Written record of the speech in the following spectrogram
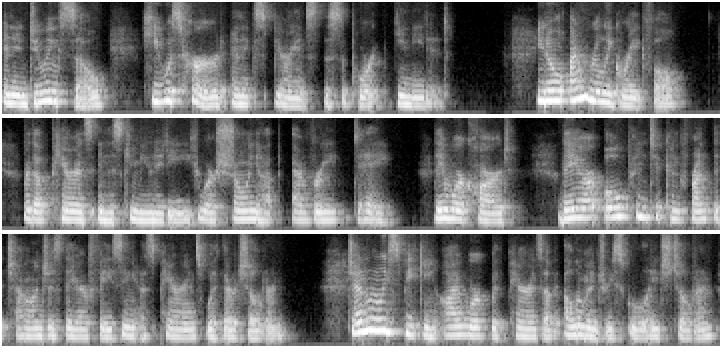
and in doing so, he was heard and experienced the support he needed. You know, I'm really grateful for the parents in this community who are showing up every day. They work hard, they are open to confront the challenges they are facing as parents with their children. Generally speaking, I work with parents of elementary school age children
